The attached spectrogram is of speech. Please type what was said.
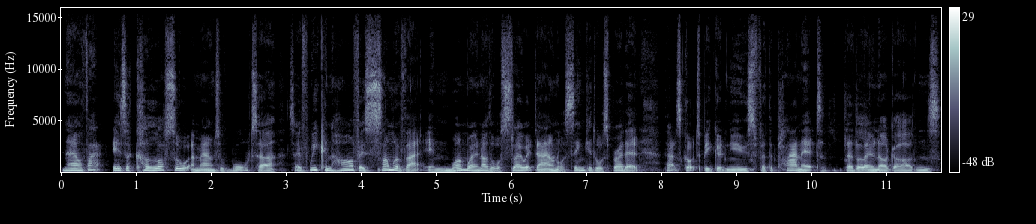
Now, that is a colossal amount of water. So, if we can harvest some of that in one way or another, or slow it down, or sink it, or spread it, that's got to be good news for the planet, let alone our gardens.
